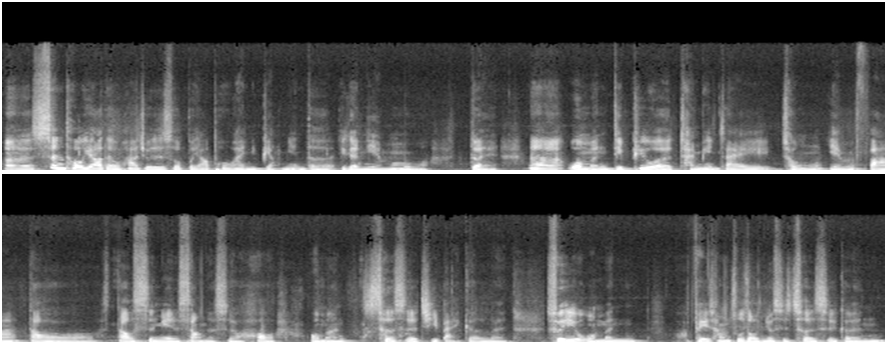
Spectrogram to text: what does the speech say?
呃，渗透压的话，就是说不要破坏你表面的一个黏膜。对，那我们 DePure 产品在从研发到到市面上的时候，我们测试了几百个人，所以我们非常注重就是测试跟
